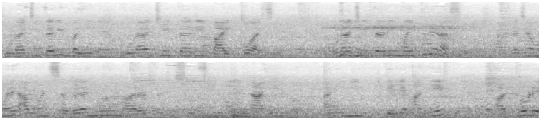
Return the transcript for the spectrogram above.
कुणाची तरी बहीण आहे कुणाची तरी बायको असेल कुणाची तरी मैत्रीण असेल त्याच्यामुळे आपण सगळ्यांनी महाराष्ट्राची संस्कृती नाही आणि मी गेले अनेक आठवडे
